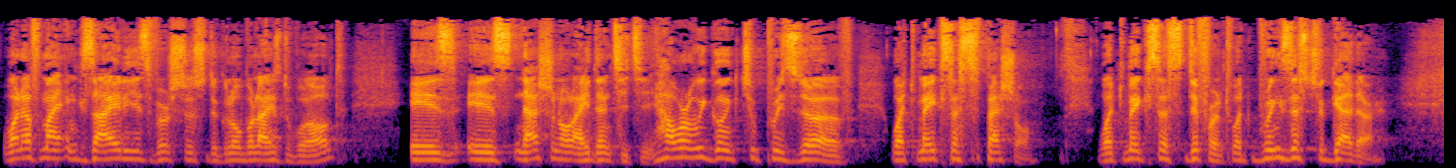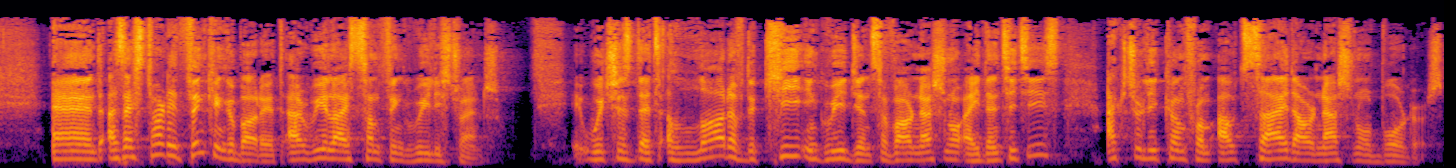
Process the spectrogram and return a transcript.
one of my anxieties versus the globalized world is, is national identity. How are we going to preserve what makes us special? what makes us different, what brings us together. And as I started thinking about it, I realized something really strange, which is that a lot of the key ingredients of our national identities actually come from outside our national borders.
